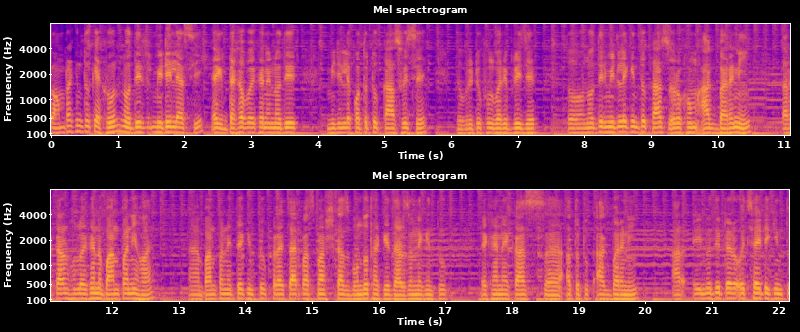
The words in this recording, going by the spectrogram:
তো আমরা কিন্তু এখন নদীর মিডিলে আছি। দেখাবো এখানে নদীর মিডিলে কতটুকু কাজ হয়েছে ধুবড়ি টু ফুলবাড়ি ব্রিজের তো নদীর মিডিলে কিন্তু কাজ ওরকম আগ বাড়েনি। তার কারণ হলো এখানে বানপানি হয়। বানপানিতে কিন্তু প্রায় চার পাঁচ মাস কাজ বন্ধ থাকে যার জন্য কিন্তু এখানে কাজ আহ, অতটুকু আগ বাড়েনি। আর এই নদীটার ওই সাইডে কিন্তু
